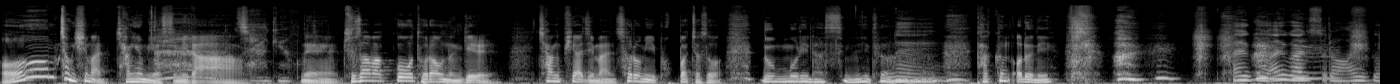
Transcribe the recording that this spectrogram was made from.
엄청 심한 장염이었습니다. 장염. 네, 주사 맞고 돌아오는 길 창피하지만 서름이 복받쳐서 눈물이 났습니다. 네. 다큰 어른이 아이고, 아이고, 안쓰러워, 아이고.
